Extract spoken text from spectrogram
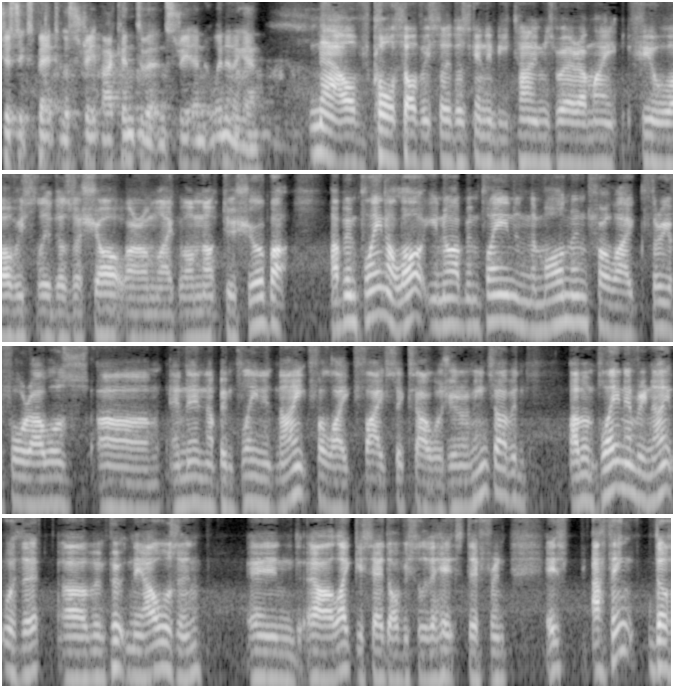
just expect to go straight back into it and straight into winning again? Now, of course, obviously, there's going to be times where I might feel obviously there's a shot where I'm like, well, I'm not too sure, but I've been playing a lot. You know, I've been playing in the morning for like three or four hours, um, and then I've been playing at night for like five, six hours. You know what I mean? So I've been, I've been playing every night with it. Uh, I've been putting the hours in, and uh, like you said, obviously the hit's different. It's I think they're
